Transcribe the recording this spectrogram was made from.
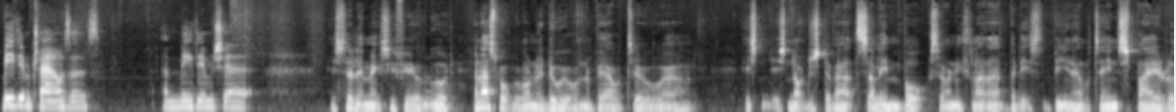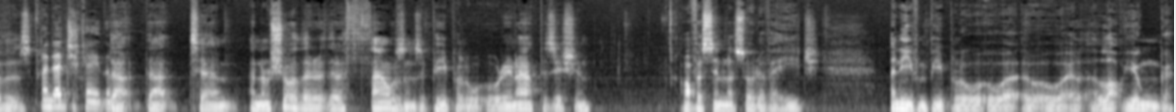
medium trousers, a medium shirt. It certainly makes you feel good, and that's what we want to do. We want to be able to. Uh, it's it's not just about selling books or anything like that, but it's being able to inspire others. And educate them. That that, um, and I'm sure there are, there are thousands of people who, who are in our position, of a similar sort of age, and even people who, who, are, who are a lot younger,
